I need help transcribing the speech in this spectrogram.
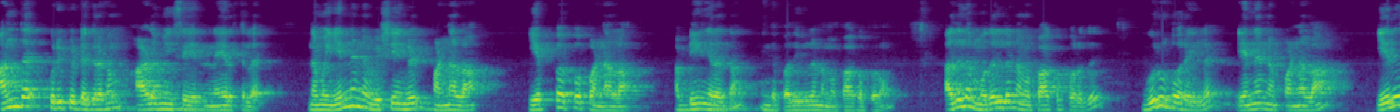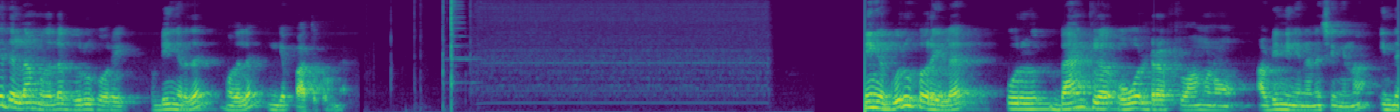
அந்த குறிப்பிட்ட கிரகம் ஆளுமை செய்கிற நேரத்தில் நம்ம என்னென்ன விஷயங்கள் பண்ணலாம் எப்பப்போ பண்ணலாம் அப்படிங்கிறது தான் இந்த பதிவில் நம்ம பார்க்க போகிறோம் அதில் முதல்ல நம்ம பார்க்க போகிறது குரு ஹோரையில் என்னென்ன பண்ணலாம் எது எதெல்லாம் முதல்ல குரு ஹோரை அப்படிங்கிறத முதல்ல இங்கே பார்த்துக்கோங்க. நீங்கள் குரு ஹோரையில் ஒரு பேங்க்கில் ஓவர் டிராஃப்ட் வாங்கணும் அப்படின்னு நீங்கள் நினச்சிங்கன்னா இந்த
